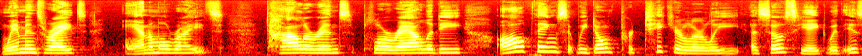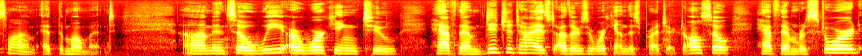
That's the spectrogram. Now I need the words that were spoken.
women's rights, animal rights, tolerance, plurality, all things that we don't particularly associate with Islam at the moment. Um, and so we are working to have them digitized. Others are working on this project also, have them restored,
